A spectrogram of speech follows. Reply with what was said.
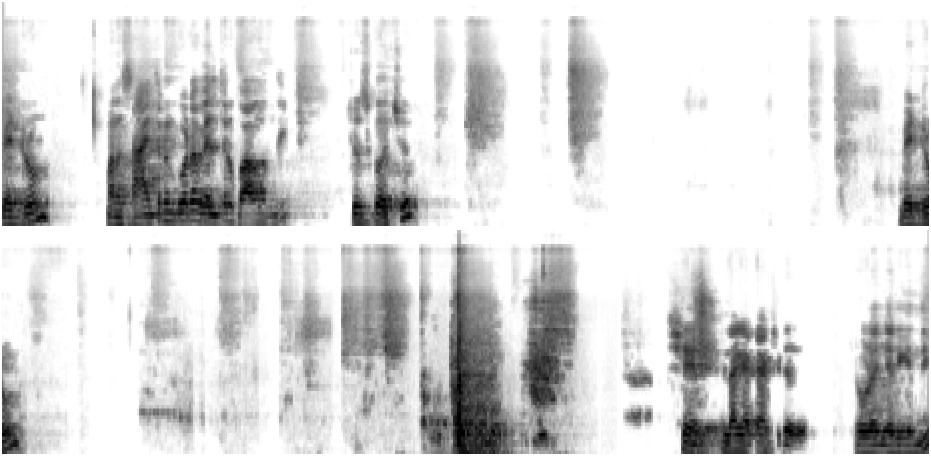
బెడ్రూమ్ మన సాయంత్రం కూడా వెళ్తురు బాగుంది. చూసుకోవచ్చు. బెడ్రూమ్ సేమ్ ఇలాగే అటాచ్డ్ ఇవ్వడం జరిగింది.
